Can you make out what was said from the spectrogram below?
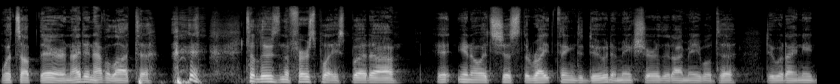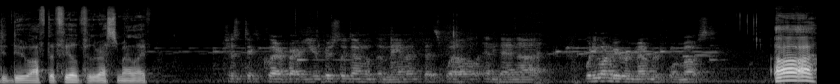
what's up there. And I didn't have a lot to to lose in the first place, but uh, it, you know, it's just the right thing to do to make sure that I'm able to do what I need to do off the field for the rest of my life. Just to clarify, are you officially done with the Mammoth as well? And then, uh, what do you want to be remembered for most? Uh,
